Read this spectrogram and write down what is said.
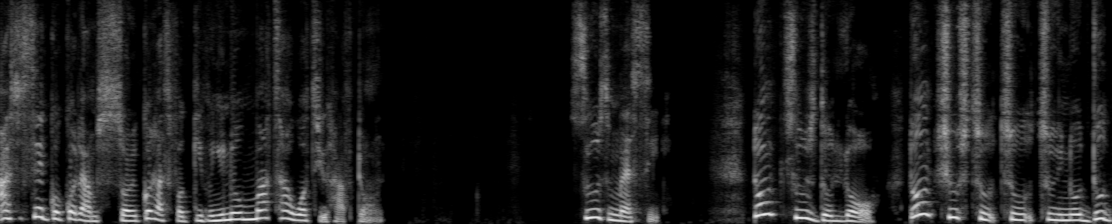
As you say, God, God, I'm sorry. God has forgiven you no matter what you have done. Choose mercy don't choose the law don't choose to to to you know do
